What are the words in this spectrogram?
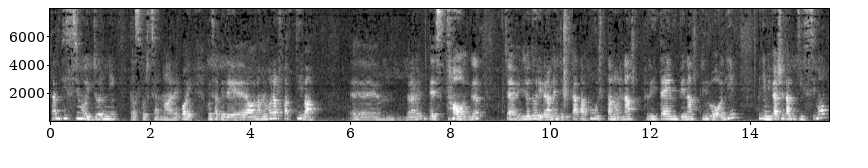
tantissimo i giorni trascorsi al mare. Poi, voi sapete, eh, ho una memoria olfattiva eh, veramente strong cioè gli odori veramente mi catapultano in altri tempi, in altri luoghi, quindi mi piace tantissimo.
